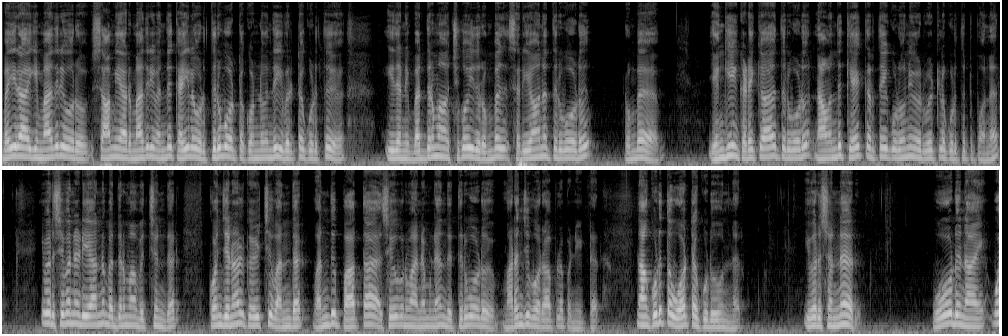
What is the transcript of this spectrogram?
பைராகி மாதிரி ஒரு சாமியார் மாதிரி வந்து கையில் ஒரு திருவோட்டை கொண்டு வந்து இவர்கிட்ட கொடுத்து இதை நீ பத்திரமா வச்சுக்கோ இது ரொம்ப சரியான திருவோடு ரொம்ப எங்கேயும் கிடைக்காத திருவோடு நான் வந்து கேட்குறதே கொடுன்னு இவர் வீட்டில் கொடுத்துட்டு போனார். இவர் சிவனடியார்னு பத்திரமா வச்சிருந்தார். கொஞ்ச நாள் கழித்து வந்தார். வந்து பார்த்தா சிவபெருமான் என்ன பண்ணார்? இந்த திருவோடு மறைஞ்சு போகிறாப்புல பண்ணிட்டார். நான் கொடுத்த ஓட்டை கொடுன்னார். இவர் சொன்னார் ஓடு நாய் ஓ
